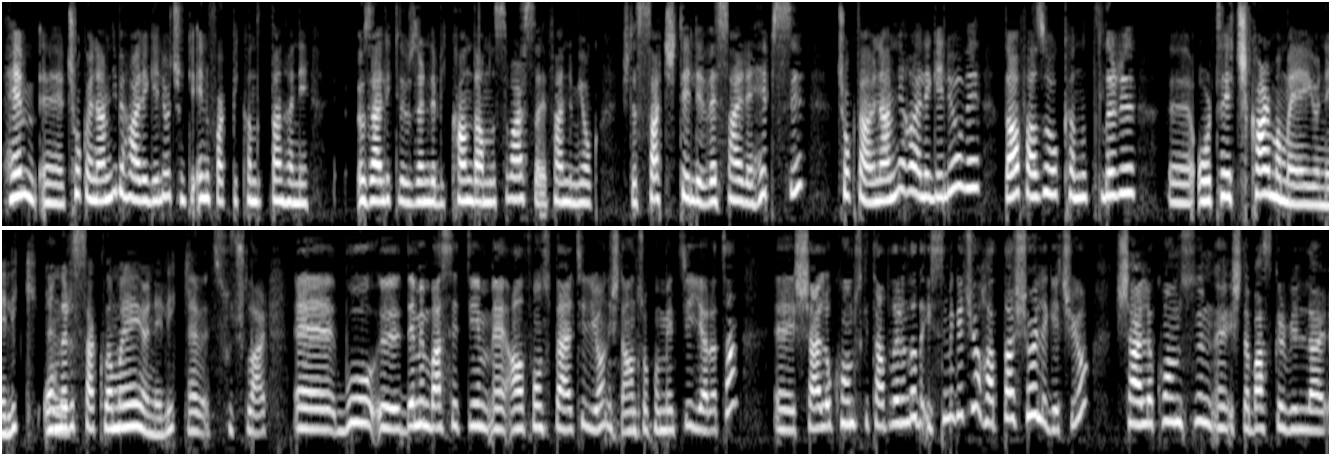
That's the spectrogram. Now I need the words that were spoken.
hem e, çok önemli bir hale geliyor çünkü en ufak bir kanıttan hani özellikle üzerinde bir kan damlası varsa efendim yok işte saç teli vesaire hepsi çok daha önemli hale geliyor ve daha fazla o kanıtları e, ortaya çıkarmamaya yönelik, onları Evet. saklamaya yönelik. Evet suçlar. E, bu e, demin bahsettiğim e, Alphonse Bertillon işte antropometriyi yaratan e, Sherlock Holmes kitaplarında da ismi geçiyor. Hatta şöyle geçiyor. Sherlock Holmes'un e, işte Baskerville'ler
